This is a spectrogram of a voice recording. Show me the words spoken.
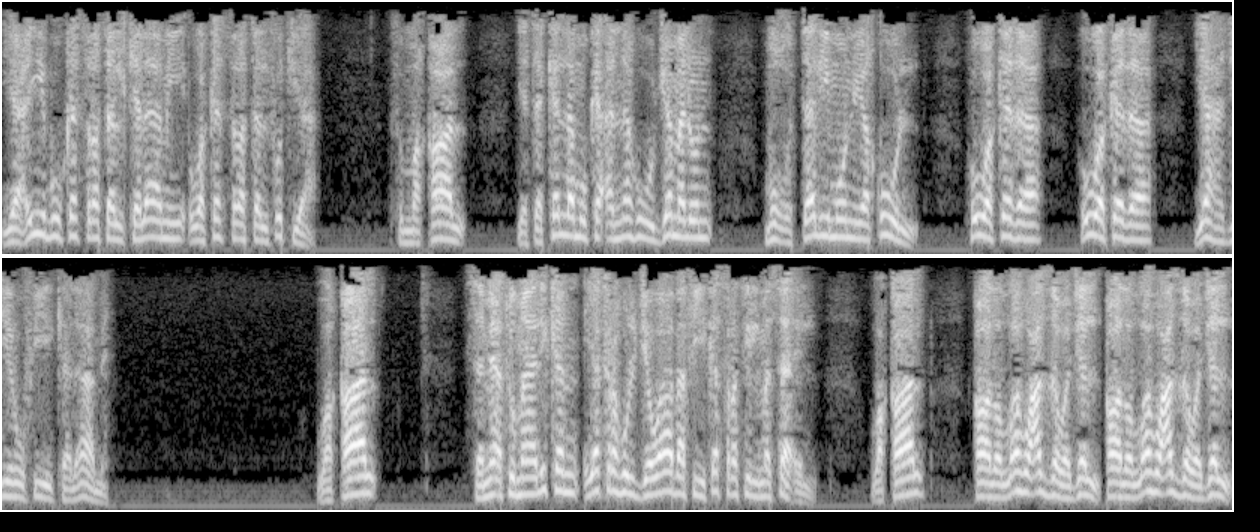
يعيب كثرة الكلام وكثرة الفتيا. ثم قال يتكلم كأنه جمل مغتلم يقول هو كذا هو كذا يهدر في كلامه. وقال سمعت مالكا يكره الجواب في كثرة المسائل. وقال قال الله عز وجل قال الله عز وجل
